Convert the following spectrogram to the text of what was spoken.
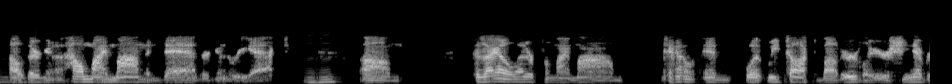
mm-hmm. how they're gonna, how my mom and dad are gonna react. Mm-hmm. Um, because I got a letter from my mom, tell and what we talked about earlier, she never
